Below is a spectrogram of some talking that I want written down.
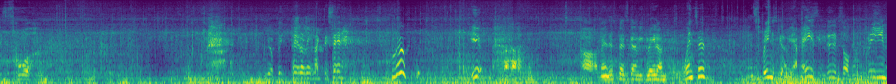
This is cool. Little bit pedaling like they said. Woo! Yeah. oh man, this place is gonna be great on winter and spring. is gonna be amazing, dude. It's all gonna be green,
